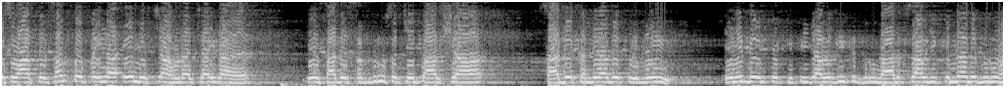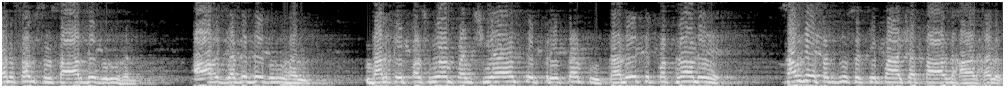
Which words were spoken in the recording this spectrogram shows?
ਇਸ ਵਾਸਤੇ ਸਭ ਤੋਂ ਪਹਿਲਾਂ ਇਹ ਨਿਸ਼ਚਾ ਹੋਣਾ ਚਾਹੀਦਾ ਹੈ ਕਿ ਸਾਡੇ ਸਤਿਗੁਰੂ, ਸੱਚੇ ਪਾਤਸ਼ਾਹ, ਸਾਡੇ ਕੱਲਿਆਂ ਦੇ ਕੋਈ ਨਹੀਂ। ਇਹ ਬੇਨਤੀ ਕੀਤੀ ਜਾਵੇਗੀ ਕਿ ਗੁਰੂ ਨਾਨਕ ਸਾਹਿਬ ਜੀ ਕਿੰਨਾ ਦੇ ਗੁਰੂ ਹਨ? ਸਭ ਸੰਸਾਰ ਦੇ ਗੁਰੂ ਹਨ। ਆਪ ਜਗਤ ਦੇ ਗੁਰੂ ਹਨ। ਬਲਕਿ ਪਸ਼ੂਆਂ, ਪੰਛੀਆਂ ਤੇ ਪ੍ਰੇਤਾਂ, ਭੂਤਾਂ ਦੇ ਤੇ ਪੱਥਰਾਂ ਦੇ ਸਭ ਦੇ ਸਤਿਗੁਰੂ, ਸੱਚੇ ਪਾਤਸ਼ਾਹ ਪਾਲਨਹਾਰ ਹਨ।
